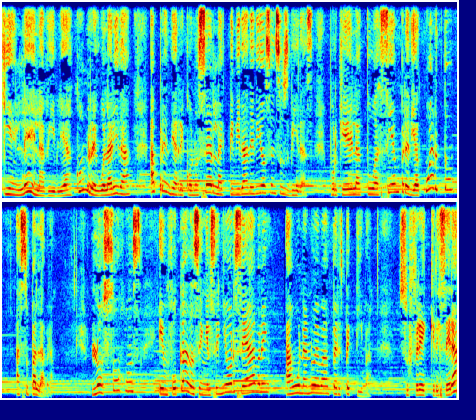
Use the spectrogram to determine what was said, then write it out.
quien lee la Biblia con regularidad aprende a reconocer la actividad de Dios en sus vidas, porque Él actúa siempre de acuerdo a su palabra. Los ojos enfocados en el Señor se abren a una nueva perspectiva. Su fe crecerá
